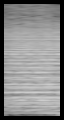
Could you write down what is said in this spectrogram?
Bye.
